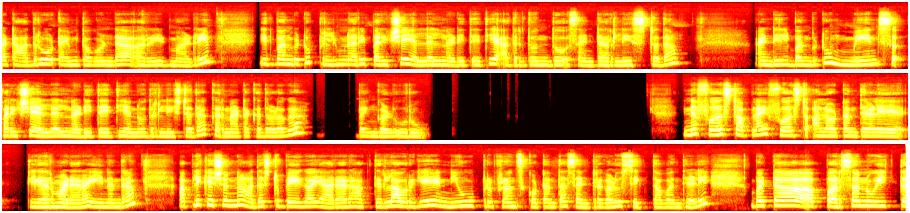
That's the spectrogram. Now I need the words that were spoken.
ಬಟ್ ಆದರೂ ಟೈಮ್ ತೊಗೊಂಡ ರೀಡ್ ಮಾಡಿರಿ. ಇದು ಬಂದುಬಿಟ್ಟು ಪ್ರಿಲಿಮಿನರಿ ಪರೀಕ್ಷೆ ಎಲ್ಲೆಲ್ಲಿ ನಡೀತೈತಿ? ಅದರದ್ದೊಂದು ಸೆಂಟರ್ ಲಿಸ್ಟ್ ಅದ. ಆ್ಯಂಡ್ ಇಲ್ಲಿ ಬಂದ್ಬಿಟ್ಟು ಮೇನ್ಸ್ ಪರೀಕ್ಷೆ ಎಲ್ಲೆಲ್ಲಿ ನಡೀತೈತಿ ಅನ್ನೋದ್ರ ಲಿಸ್ಟ್ ಅದ ಕರ್ನಾಟಕದೊಳಗೆ. ಬೆಂಗಳೂರು. ಇನ್ನು ಫಸ್ಟ್ ಅಪ್ಲೈ ಫಸ್ಟ್ ಅಲಾಟ್ ಅಂತೇಳಿ ಕ್ಲಿಯರ್ ಮಾಡ್ಯಾರ. ಏನಂದ್ರೆ ಅಪ್ಲಿಕೇಶನ್ನ ಆದಷ್ಟು ಬೇಗ ಯಾರ್ಯಾರು ಹಾಕ್ತಿರಲ್ಲ ಅವ್ರಿಗೆ ನ್ಯೂ ಪ್ರಿಫರೆನ್ಸ್ ಕೊಟ್ಟಂಥ ಸೆಂಟ್ರ್ಗಳು ಸಿಗ್ತಾವೆ ಅಂಥೇಳಿ. But person with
